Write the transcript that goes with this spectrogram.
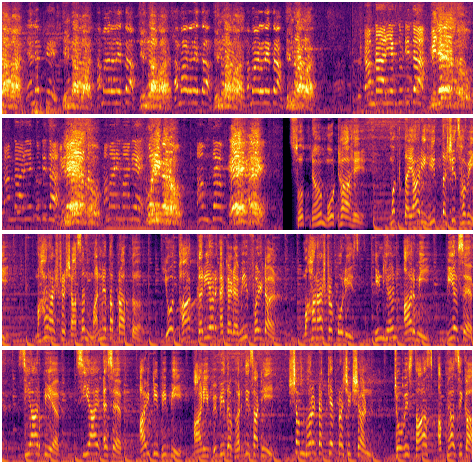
जिंदाबाद. एनएफपी जिंदाबाद. हमारा नेता. जिंदाबाद. हमारा नेता. जिंदाबाद. हमारा नेता. जिंदाबाद. कामगार एकजुटीचा. विजय असो. कामगार एकजुटीचा. विजय असो. हमारी मांगे. पुरी करो. हम सब. एक है. स्वप्न मोठं आहे. मग तयारी ही तशीच हवी. महाराष्ट्र शासन मान्यता प्राप्त. योद्धा career academy Phaltan. Maharashtra police Indian army B CRPF CISF C R P F C I S F I T B P आणि विविध भरतीसाठी शंभर टक्के प्रशिक्षण चोवीस तास अभ्यासिका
